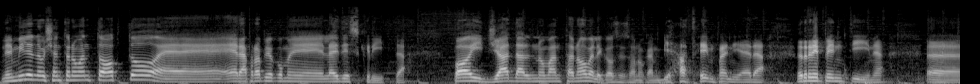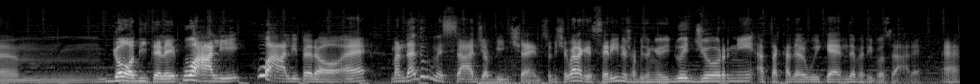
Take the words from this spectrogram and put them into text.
Nel 1998 eh, era proprio come l'hai descritta. Poi già dal 99 le cose sono cambiate in maniera repentina. Ehm, goditele. Quali? Quali però, eh? Mandate un messaggio a Vincenzo. Dice, guarda che Serino ha bisogno di due giorni attaccati al weekend per riposare. Eh?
